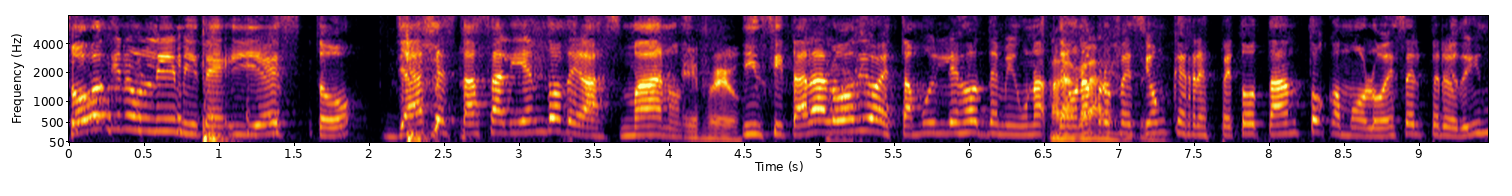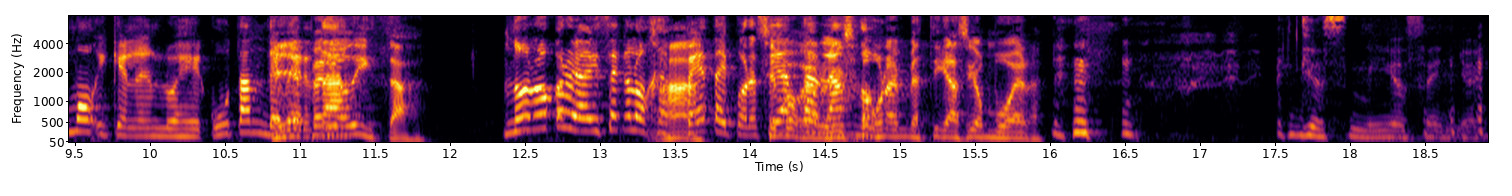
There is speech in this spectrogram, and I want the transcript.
Todo tiene un límite y esto ya se está saliendo de las manos. Es feo. Incitar al odio está muy lejos de, mi una, de una profesión que respeto tanto como lo es el periodismo y que lo ejecutan de ella verdad. es periodista. No, no, pero ella dice que lo respeta Ah, y por eso sí, ella está porque no hizo hablando. una investigación buena. Dios mío, señor.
